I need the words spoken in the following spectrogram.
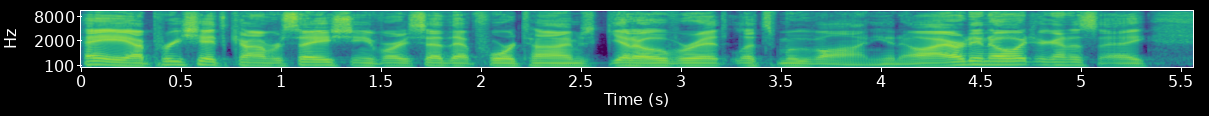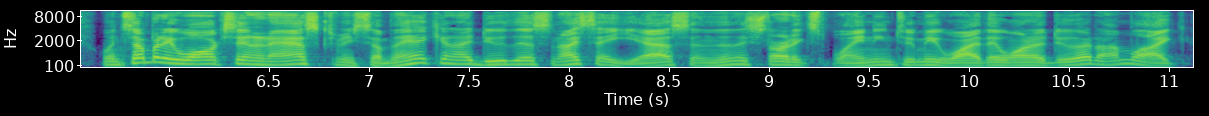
Hey, I appreciate the conversation. You've already said that four times. Get over it. Let's move on. You know, I already know what you're going to say. When somebody walks in and asks me something, hey, can I do this? And I say yes. And then they start explaining to me why they want to do it. I'm like,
